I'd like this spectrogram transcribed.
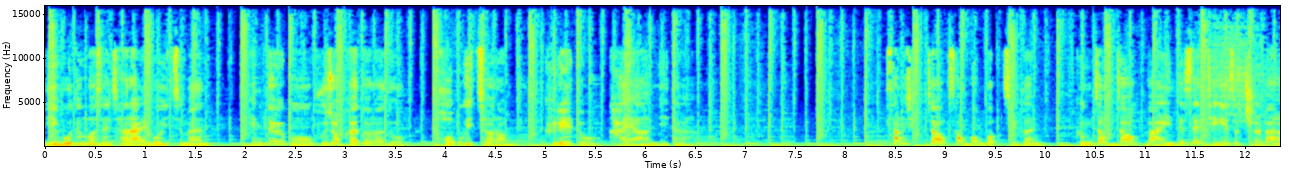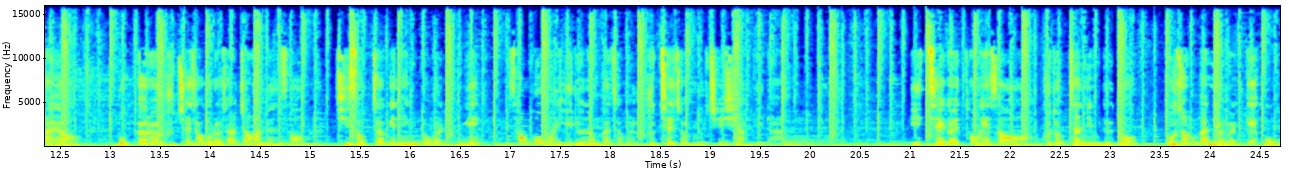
이 모든 것을 잘 알고 있지만 힘들고 부족하더라도 거북이처럼 그래도 가야 합니다. 상식적 성공 법칙은 긍정적 마인드 세팅에서 출발하여 목표를 구체적으로 설정하면서 지속적인 행동을 통해 성공을 이루는 과정을 구체적으로 제시합니다. 이 책을 통해서 구독자님들도 고정관념을 깨고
